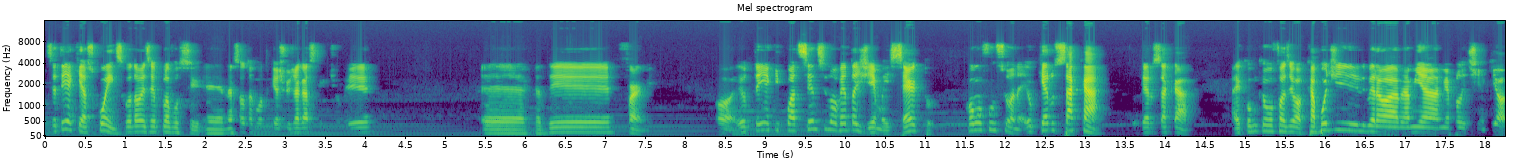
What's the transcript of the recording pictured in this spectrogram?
Você tem aqui as coins, vou dar um exemplo pra você. É, nessa outra conta que acho que eu já gastei, deixa eu ver. É, cadê? Farm. Ó, eu tenho aqui 490 gemas, certo? Como funciona? Eu quero sacar. Eu quero sacar. Aí como que eu vou fazer? Ó, acabou de liberar a minha, a minha plantinha aqui, ó.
